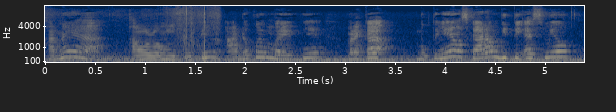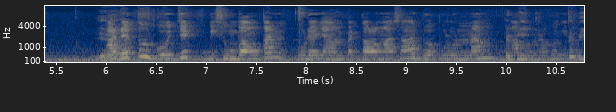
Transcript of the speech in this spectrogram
Karena ya kalau lo ngikutin ada kok yang baiknya. Mereka buktinya yang sekarang BTS Mil. Ya. ada tuh Gojek disumbangkan udah nyampe kalau nggak salah 26 tapi apa berapa gitu. tapi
